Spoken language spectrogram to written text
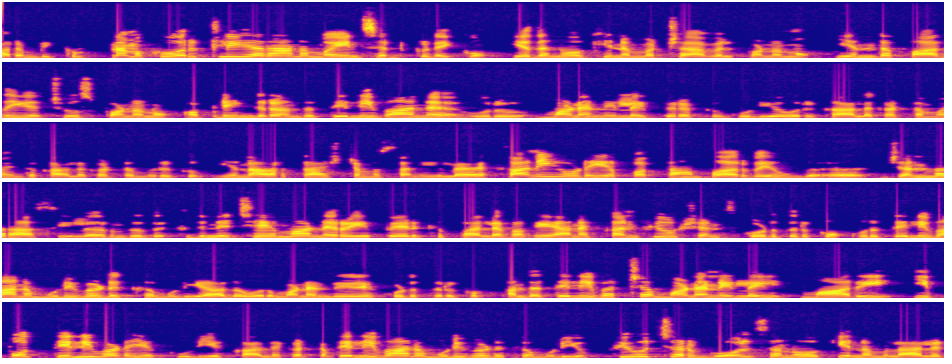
ஆரம்பிக்கும். நமக்கு ஒரு கிளியரான மைண்ட் செட் கிடைக்கும். எதை நோக்கி நம்ம டிராவல் பண்ணணும்? எந்த பாதையை சூஸ் பண்ணணும்? அப்படிங்கிற அந்த தெளிவான ஒரு மனநிலை பிறக்கக்கூடிய ஒரு காலகட்டமா இந்த காலகட்டம் இருக்கும் ஏன்னா அர்த்தாஷ்டம சனியில சனியுடைய பத்தாம் பார்வை உங்க அஹ், ஜன்ம இருந்தது. இது நிச்சயமா நிறைய பேருக்கு பல வகையான கன்ஃபியூஷன்ஸ் கொடுத்திருக்கும். ஒரு தெளிவான முடிவெடுக்க முடியாத ஒரு மனநிலையை கொடுத்திருக்கும். அந்த தெளிவற்ற மனநிலை மாறி இப்போ தெளிவடையக்கூடிய காலகட்டம். தெளிவான முடிவெடுக்க முடியும். ஃபியூச்சர் கோல்ஸை நோக்கி நம்மளால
